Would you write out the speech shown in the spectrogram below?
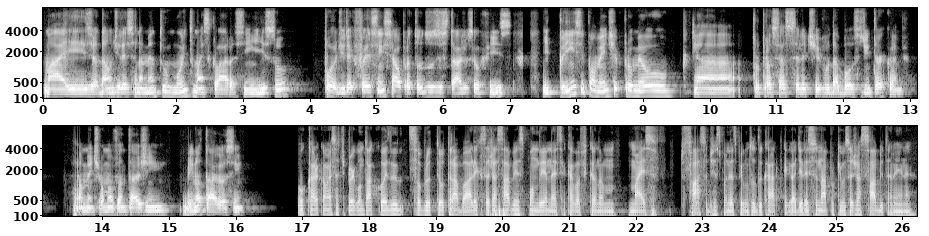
mas já dá um direcionamento muito mais claro, assim. Isso, pô, eu diria que foi essencial para todos os estágios que eu fiz e principalmente para o meu, uh, pro processo seletivo da bolsa de intercâmbio. Realmente é uma vantagem bem notável, assim o cara começa a te perguntar coisas sobre o teu trabalho que você já sabe responder, né? Você acaba ficando mais fácil de responder as perguntas do cara, porque ele vai direcionar porque você já sabe também, né?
